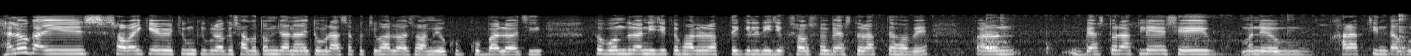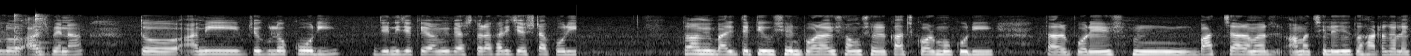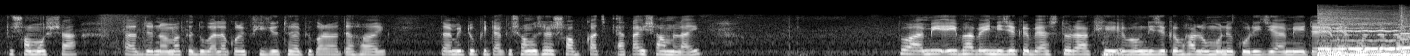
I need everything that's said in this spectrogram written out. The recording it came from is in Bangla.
হ্যালো গাইস সবাইকে চুমকি ব্লগে স্বাগতম জানাই। তোমরা আশা করছি ভালো আছো, আমিও খুব খুব ভালো আছি। তো বন্ধুরা, নিজেকে ভালো রাখতে গেলে নিজেকে সবসময় ব্যস্ত রাখতে হবে। কারণ ব্যস্ত রাখলে সেই মানে খারাপ চিন্তাগুলো আসবে না। তো আমি যেগুলো করি, যে নিজেকে আমি ব্যস্ত রাখারই চেষ্টা করি। তো আমি বাড়িতে টিউশন পড়াই, সংসারের কাজকর্ম করি। তারপরে বাচ্চার আমার আমার ছেলে যেহেতু হাঁটা চলা একটু সমস্যা, তার জন্য আমাকে দুবেলা করে ফিজিওথেরাপি করাতে হয়। তো আমি টুকিটাকি সংসারের সব কাজ একাই সামলাই। তো আমি এইভাবেই নিজেকে ব্যস্ত রাখি এবং নিজেকে ভালো মনে করি যে আমি এটাই আমি একমাত্র ভালো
